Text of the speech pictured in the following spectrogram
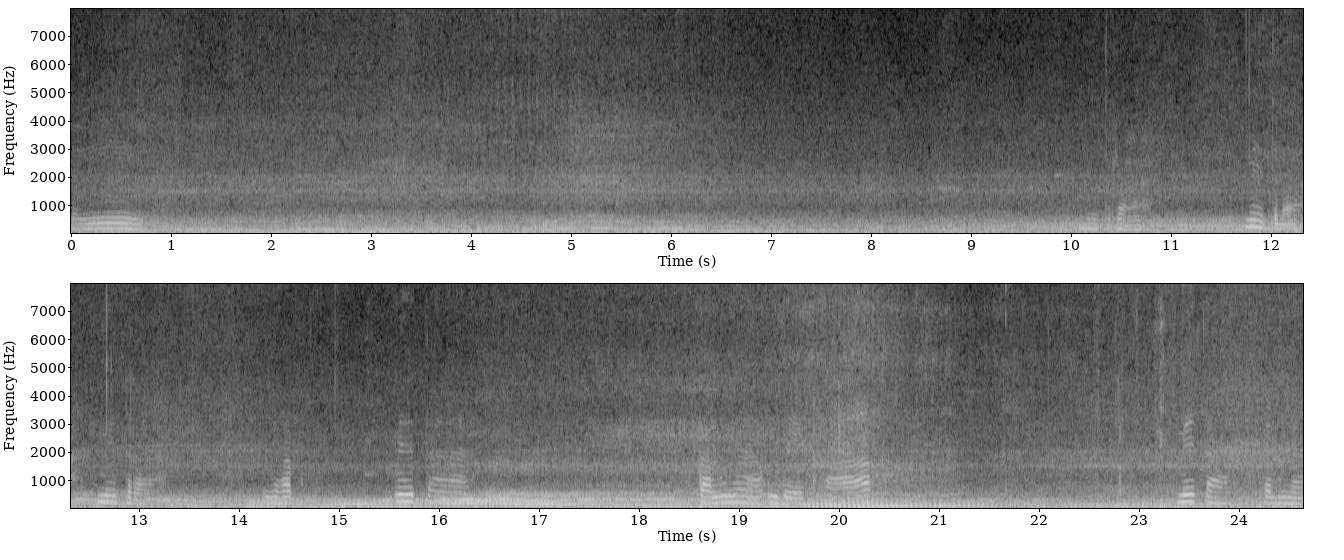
นี่เมตราเมตราเมตรานี่ครับ เมตตาการุณาอุเบกขาเมตตา กรุณา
